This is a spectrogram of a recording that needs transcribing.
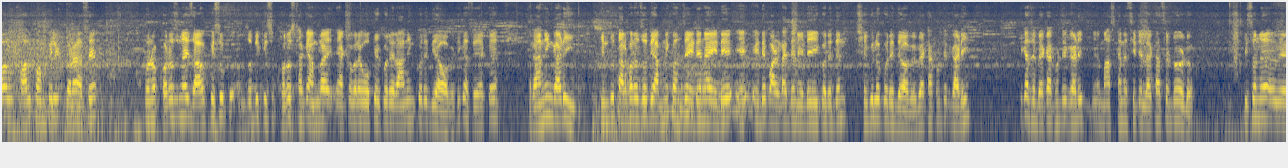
all all complete করা আছে। কোনো খরচ নাই, যাও কিছু, যদি কিছু খরচ থাকে আমরা একেবারে ওকে করে রানিং করে দেওয়া হবে, ঠিক আছে? একে রানিং গাড়ি, কিন্তু তারপরে যদি আপনি কোন যে এডে না এডে এডে পাল্টাই দেন, এডে এই করে দেন, সেগুলো করে দেওয়া হবে। বেকাকুটির গাড়ি ঠিক আছে বেকাকুটির গাড়ি মাঝখানে সিটে লেখা আছে ডোডো পিছনে এ,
